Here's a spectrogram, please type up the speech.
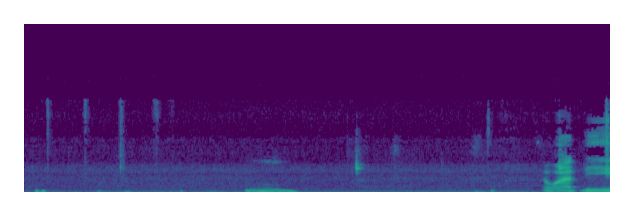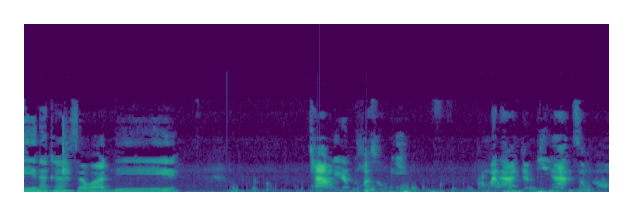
อืม สวัสดีนะคะ สวัสดี เช้านี้ก็เพิ่งมาส่งอีกธรรมดาจะมีงานสำรอง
